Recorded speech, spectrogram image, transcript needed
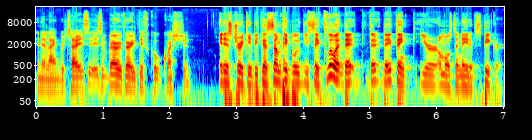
in a language. So it's it's a very very difficult question. It is tricky because some people you say fluent, they they, they think you're almost a native speaker,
